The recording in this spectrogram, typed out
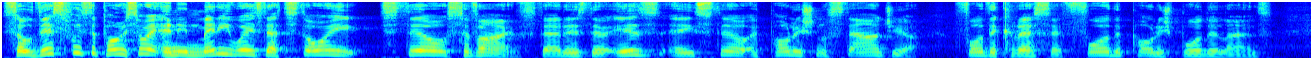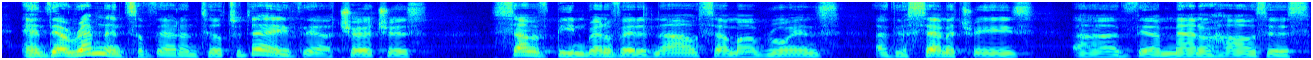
so this was the Polish story, and in many ways that story still survives. That is, there is a still a Polish nostalgia for the Kresy, for the Polish borderlands. And there are remnants of that until today. There are churches, some have been renovated now, some are ruins, uh, there are cemeteries, uh, there are manor houses,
